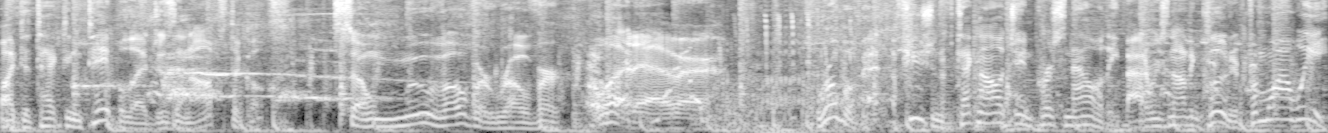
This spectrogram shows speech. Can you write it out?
by detecting table edges and obstacles. So move over, Rover. Whatever. RoboPet, a fusion of technology and personality. Batteries not included from WowWee.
